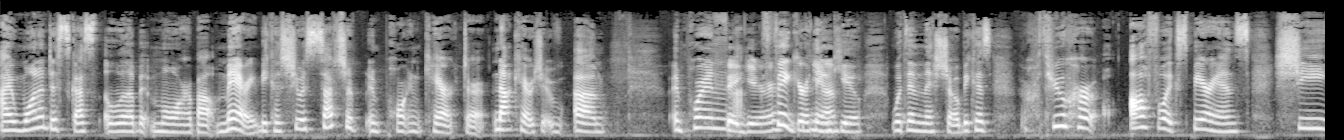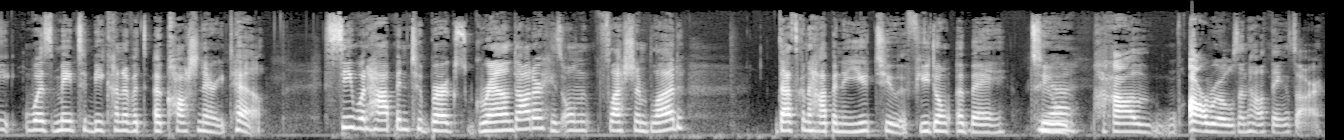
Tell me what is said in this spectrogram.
I want to discuss a little bit more about Merry because she was such an important character, not character, um, important Figure. Figure, thank Yeah. you, within this show because through her awful experience, she was made to be kind of a, a cautionary tale. See what happened to Berg's granddaughter, his own flesh and blood that's going to happen to you too if you don't obey to Yeah. how our rules and how things are.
